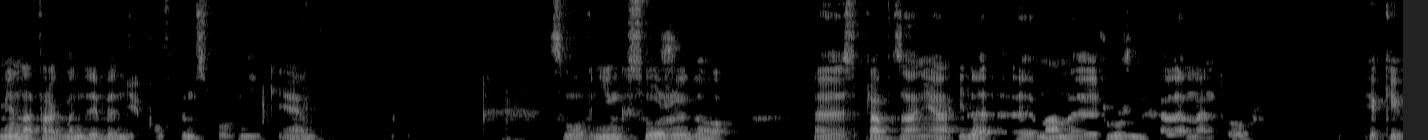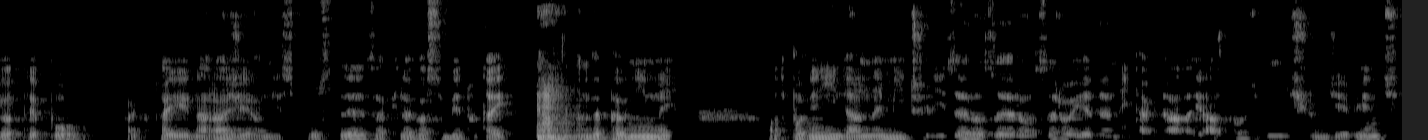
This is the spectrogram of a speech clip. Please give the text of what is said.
Zmiana fragmenty będzie pustym słownikiem. Słownik służy do e, sprawdzania, ile e, mamy różnych elementów, jakiego typu. Tak, tutaj na razie on jest pusty. Za chwilę go sobie tutaj wypełnimy odpowiednimi danymi, czyli 00, 01 i tak dalej, aż do 99.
